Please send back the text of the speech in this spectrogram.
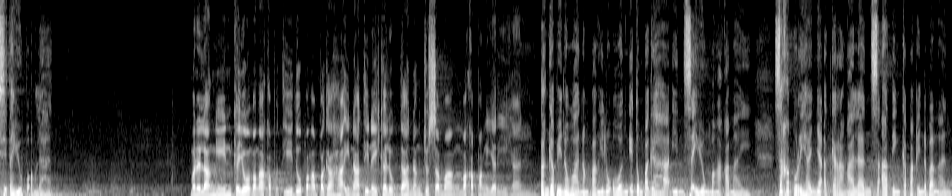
Magsitayo po ang lahat. Manalangin kayo mga kapatid upang ang paghahain natin ay kalugdan ng Diyos amang makapangyarihan. Tanggapin nawa ng Panginoon itong paghahain sa iyong mga kamay. sa kapurihan niya at karangalan sa ating kapakinabangan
